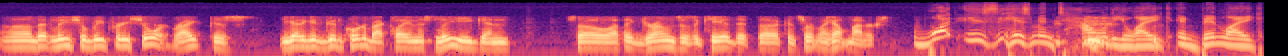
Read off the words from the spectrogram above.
uh, that leash will be pretty short, right? Because you got to get good quarterback play in this league, and so I think Drones is a kid that uh, can certainly help matters. What is his mentality like and been like?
